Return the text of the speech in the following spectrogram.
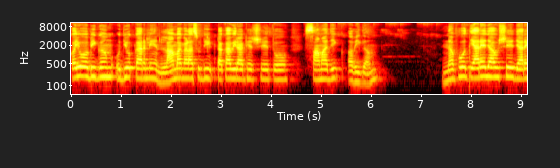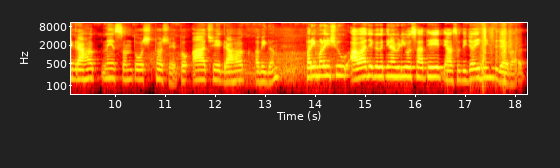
કયો અભિગમ ઉદ્યોગકારને લાંબા ગાળા સુધી ટકાવી રાખે છે? તો સામાજિક અભિગમ. નફો ત્યારે જ આવશે જ્યારે ગ્રાહકને સંતોષ થશે. તો આ છે ગ્રાહક અભિગમ. ફરી મળીશું આવા જ એક અગત્યના વીડિયો સાથે. ત્યાં સુધી જય હિન્દ, જય ભારત.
